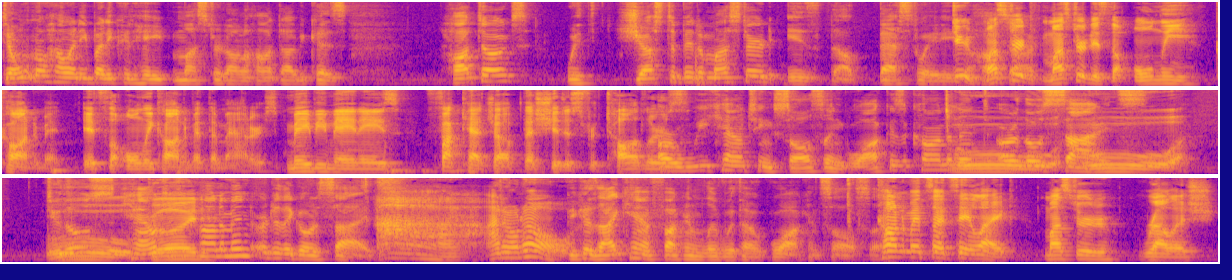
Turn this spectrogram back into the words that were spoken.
don't know how anybody could hate mustard on a hot dog because hot dogs with just a bit of mustard is the best way to eat a Dude, mustard, dog. mustard is the only condiment. It's the only condiment that matters. Maybe mayonnaise. Fuck ketchup. That shit is for toddlers. Are we counting salsa and guac as a condiment, or are those sides? Ooh, Do those Ooh, count as a condiment, or do they go to sides? Ah, I don't know. Because I can't fucking live without guac and salsa. Condiments, I'd say like mustard, relish,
